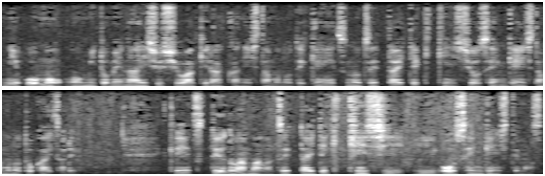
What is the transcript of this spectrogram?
にをも認めない趣旨を明らかにしたもので検閲の絶対的禁止を宣言したものと解される。検閲っていうのは、まあ、絶対的禁止を宣言してます、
